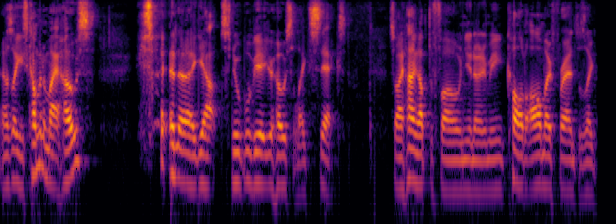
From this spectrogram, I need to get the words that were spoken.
And I was like, he's coming to my house? And they're like, yeah, Snoop will be at your house at like six. So I hung up the phone, you know what I mean? Called all my friends. I was like,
